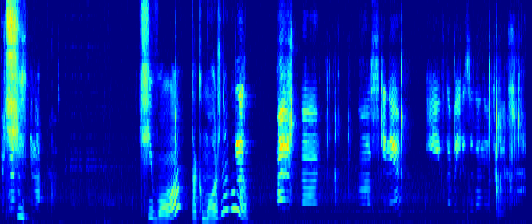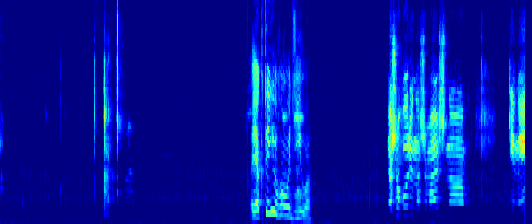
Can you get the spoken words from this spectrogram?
Пішли Чи- до скіна. Чого? Так можна було? Маєш на, на скіни і в тебе є зелений відкрит. А як ти його оділа? Я ж говорю, нажимаєш на скіни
